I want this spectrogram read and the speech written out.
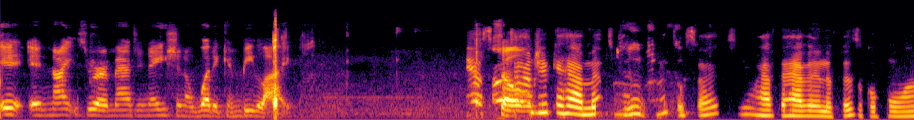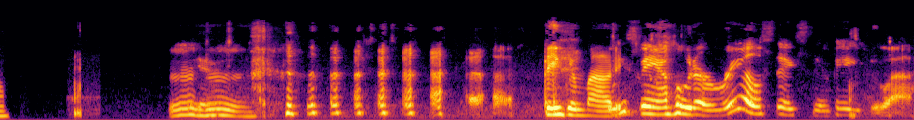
it ignites your imagination of what it can be like. Yeah, So- sometimes you can have mental You- mental sex. You don't have to have it in a physical form. Mhm. thinking about we seeing who the real sexy people are.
